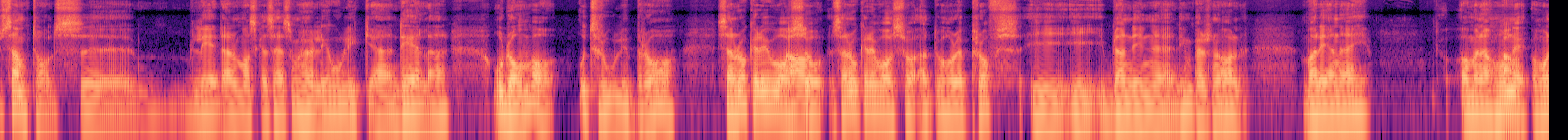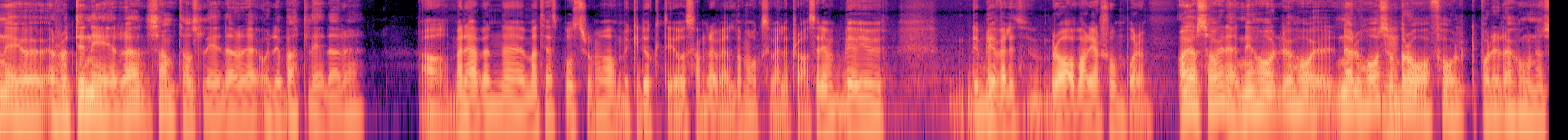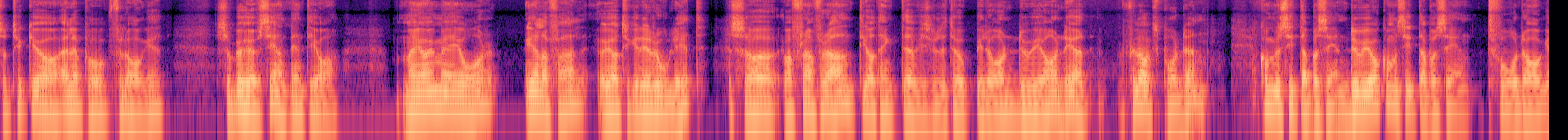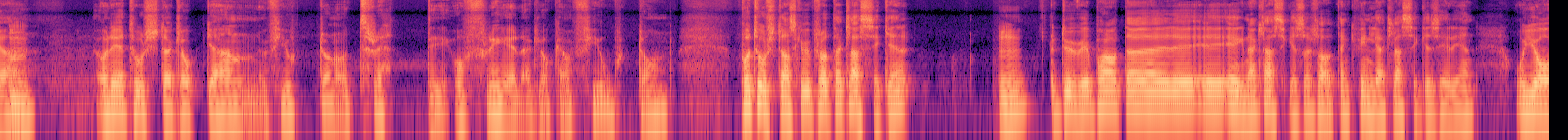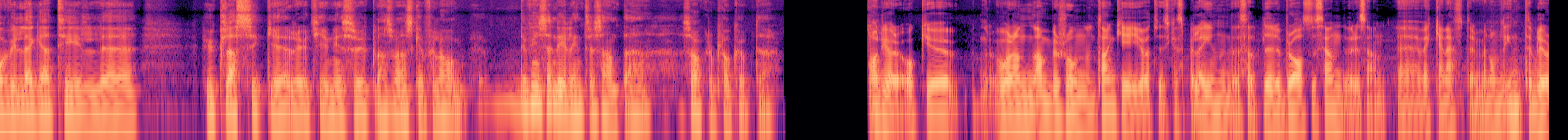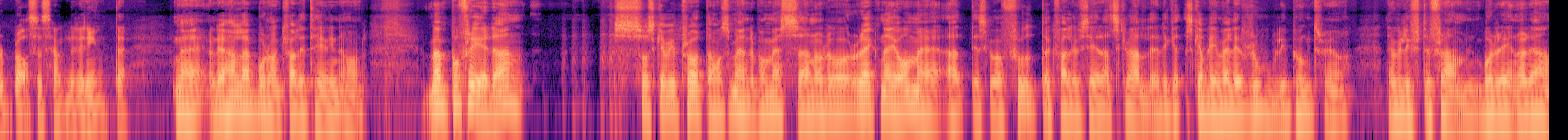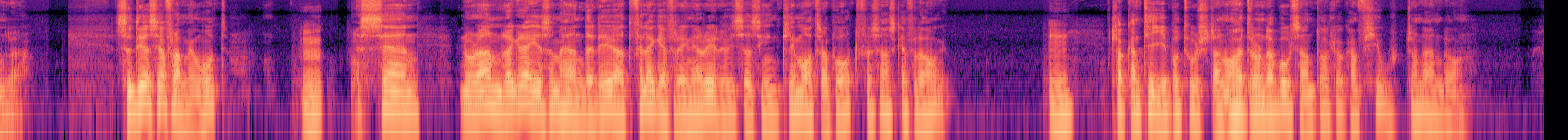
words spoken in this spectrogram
samtalsledare, eh, man ska säga, som höll i olika delar. Och de var otroligt bra. Sen råkar det vara, Ja. så, sen råkar det vara så att du har ett proffs i, i, bland din, eh, din personal, Maria Nej. Jag menar, hon, Ja. är, hon är ju en rutinerad samtalsledare och debattledare. Ja, men även eh, Mattias Boström var mycket duktig och Sandra Well, de var också väldigt bra. Så det blev ju det blev väldigt bra variation på det. Ja, jag sa ju det. Har, du har, när du har så Mm. bra folk på redaktionen, så tycker jag, eller på förlaget, så behövs egentligen inte jag. Men jag är med i år i alla fall och jag tycker det är roligt. Så vad framför allt jag tänkte att vi skulle ta upp idag, du och jag, det är att Förlagspodden kommer att sitta på scen. Du och jag kommer att sitta på scen två dagar. Och det är torsdag klockan 14.30 och fredag klockan 14. På torsdagen ska vi prata klassiker. Mm. Du vill prata eh, egna klassiker såklart, den kvinnliga klassikerserien. Och jag vill lägga till eh, hur klassikerutgivningen ser ut bland svenska förlag. Det finns en del intressanta saker att plocka upp där. Ja, det gör det. Och eh, vår ambition och tanke är ju att vi ska spela in det så att blir det bra så sänder vi det sen eh, veckan efter. Men om det inte blir bra så sänder vi det inte. Nej, och det handlar både om kvalitet och innehåll. Men på fredagen så ska vi prata om vad som händer på mässan och då räknar jag med att det ska vara fullt av kvalificerat skvaller. Det ska bli en väldigt rolig punkt tror jag, när vi lyfter fram både det ena och det andra. Så det ser jag fram emot. Mm. Sen, några andra grejer som händer det är att Förläggarföreningen redovisar sin klimatrapport för svenska förlag. Mm. Klockan 10 på torsdagen och har ett rundabordssamtal klockan 14 den dagen.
